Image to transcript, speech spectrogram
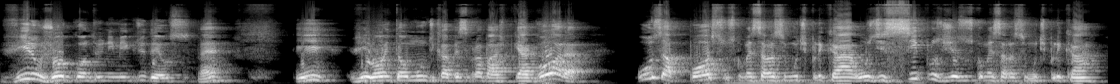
vira o jogo contra o inimigo de Deus, né? E virou então o mundo de cabeça para baixo, porque agora os apóstolos começaram a se multiplicar, os discípulos de Jesus começaram a se multiplicar.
